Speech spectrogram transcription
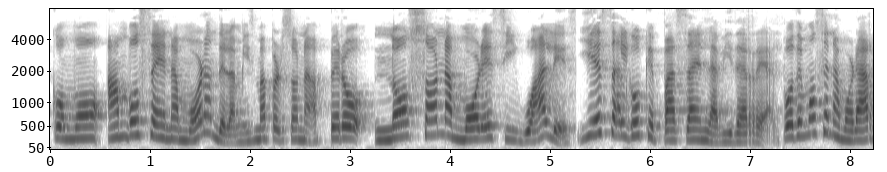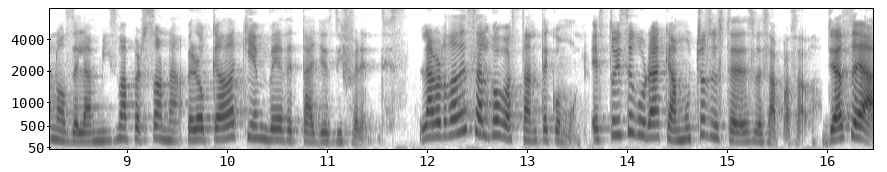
cómo ambos se enamoran de la misma persona, pero no son amores iguales. Y es algo que pasa en la vida real. Podemos enamorarnos de la persona, pero cada quien ve detalles diferentes. La verdad es algo bastante común. Estoy segura que a muchos de ustedes les ha pasado, ya sea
